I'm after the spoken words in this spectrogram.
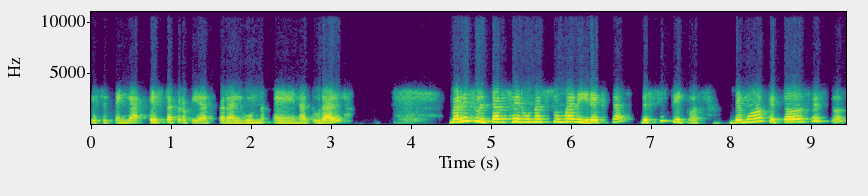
que se tenga esta propiedad para algún natural, va a resultar ser una suma directa de cíclicos, de modo que todos estos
